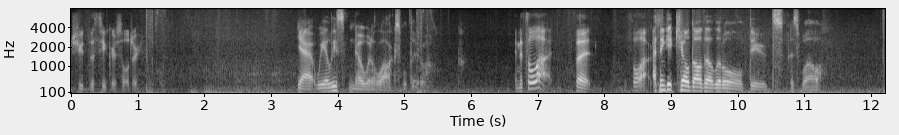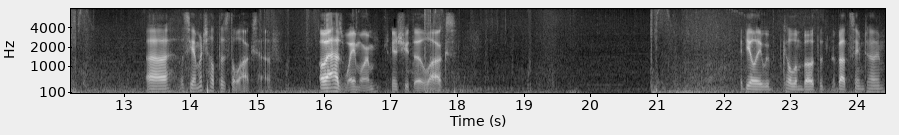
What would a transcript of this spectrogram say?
shoot the seeker soldier. Yeah, we at least know what a Lox will do. And it's a lot, but it's a lot. I think it killed all the little dudes as well. Uh, let's see. How much health does the Lox have? Oh, it has way more. I'm gonna shoot the Lox. Ideally, we'd kill them both at about the same time.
